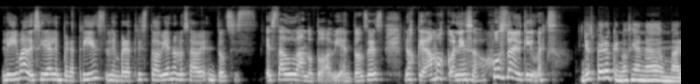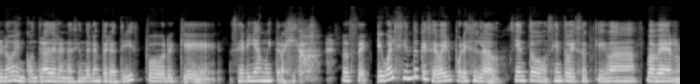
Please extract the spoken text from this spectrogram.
Le iba a decir a la emperatriz, la emperatriz todavía no lo sabe, entonces está dudando todavía. Entonces nos quedamos con eso, justo en el clímax. Yo espero que no sea nada malo en contra de la nación de la emperatriz, porque sería muy trágico. No sé. Igual siento que se va a ir por ese lado. Siento, siento eso, que va, va a haber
